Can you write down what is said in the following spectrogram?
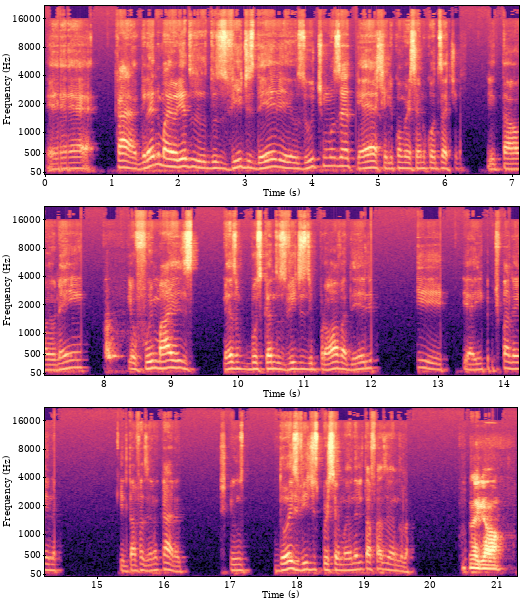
É... Cara, a grande maioria do, dos vídeos dele, os últimos, é cast, ele conversando com outros atirados e tal. Eu nem. Eu fui mais mesmo buscando os vídeos de prova dele. E, e aí que eu te falei, né? Que ele tá fazendo, cara, acho que uns dois vídeos por semana ele tá fazendo lá. Legal.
